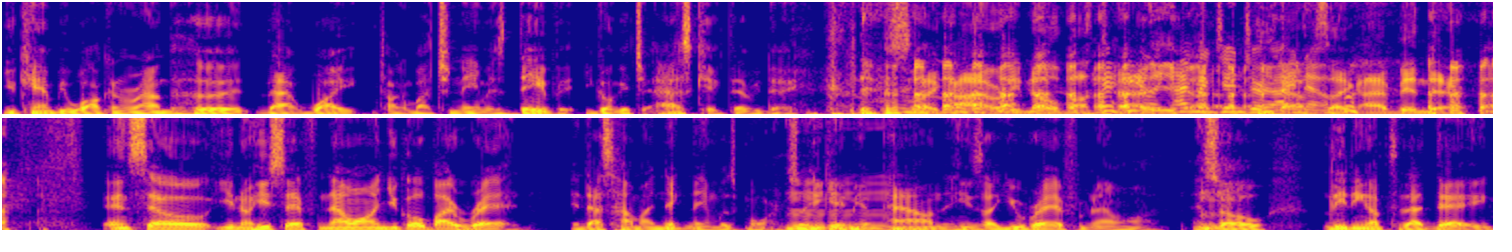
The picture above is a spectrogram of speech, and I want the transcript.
you can't be walking around the hood that white talking about your name is David. You're going to get your ass kicked every day. it's like, I already know about that. I'm a ginger, yeah, I know. It's like, I've been there. and so, you know, he said, From now on, you go by Red. And that's how my nickname was born. So mm-hmm. he gave me a mm. pound and he's like, You Red from now on. And so, leading up to that day,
